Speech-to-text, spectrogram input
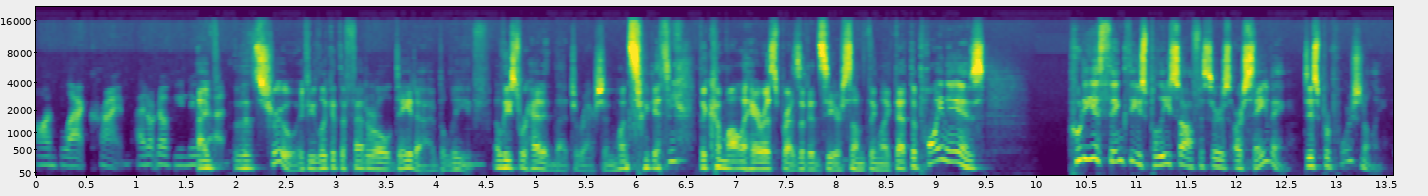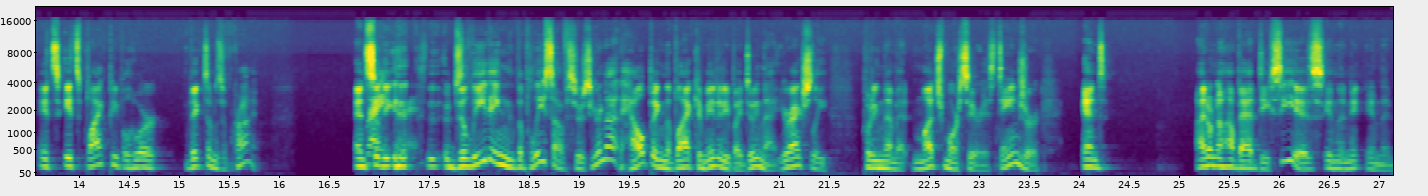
on black crime. I don't know if you knew I've- that. that's true. If you look at the federal data, I believe. Mm-hmm. At least we're headed in that direction once we get the Kamala Harris presidency or something like that. The point is, who do you think these police officers are saving disproportionately? It's it's black people who are victims of crime. And so Right, the, deleting the police officers, you're not helping the black community by doing that. You're actually putting them at much more serious danger. And I don't know how bad DC is in the in the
